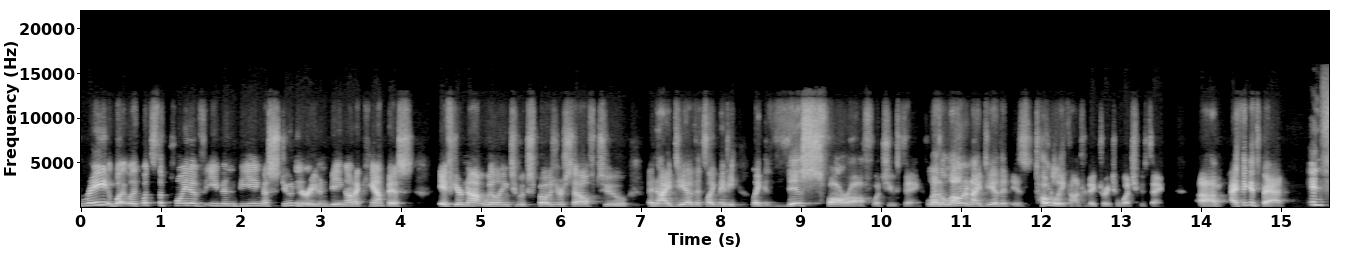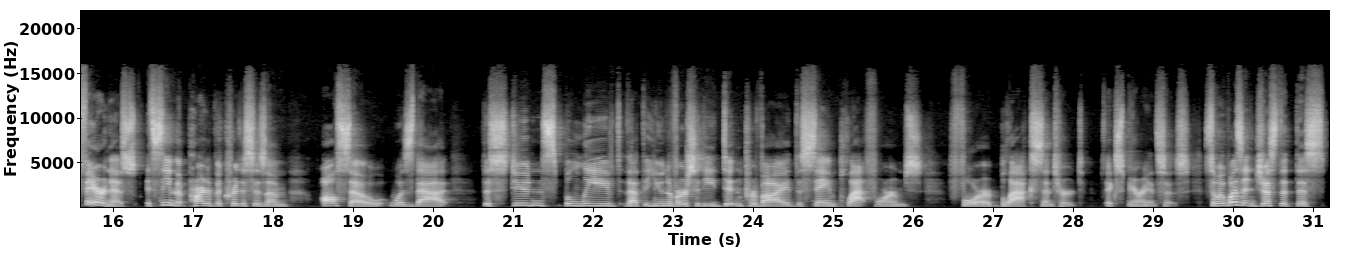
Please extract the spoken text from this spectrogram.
crazy. What, like, what's the point of even being a student or even being on a campus if you're not willing to expose yourself to an idea that's like maybe like this far off what you think, let alone an idea that is totally contradictory to what you think? Um, I think it's bad. In fairness, it seemed that part of the criticism also was that the students believed that the university didn't provide the same platforms for Black centered experiences. So it wasn't just that this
